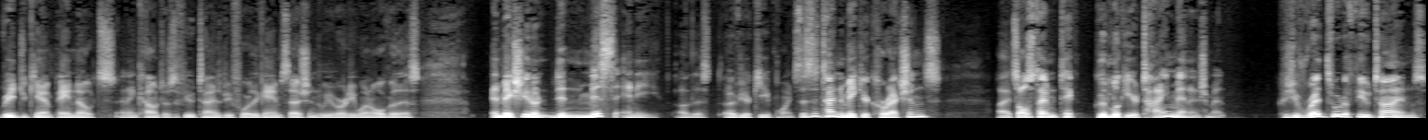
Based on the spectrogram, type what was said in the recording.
read your campaign notes and encounters a few times before the game session. We've already went over this, and make sure you don't didn't miss any of this of your key points. This is time to make your corrections. Uh, it's also time to take a good look at your time management because you've read through it a few times.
